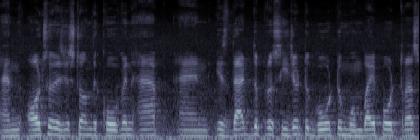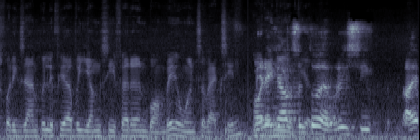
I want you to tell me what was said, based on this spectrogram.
and also register on the CoWIN app. And is that the procedure to go to Mumbai Port Trust, for example, if you have a young seafarer in Bombay who wants a vaccine? Or any to every seafarer I,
